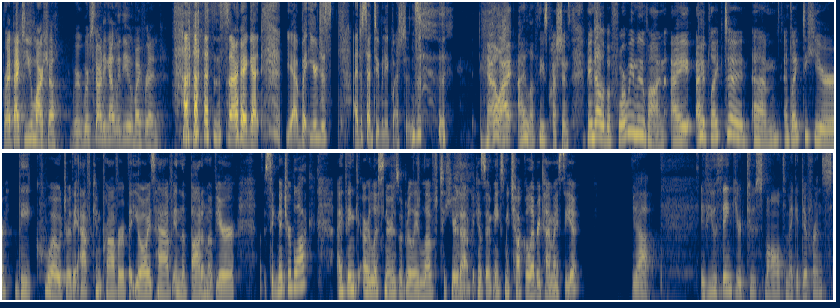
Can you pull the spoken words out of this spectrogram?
Right back to you, Marcia. We're, we're starting out with you, my friend. Sorry, I got yeah, but you're just I just had too many questions. No, I, I love these questions. Mandela, before we move on, I, I'd like to um, I'd like to hear the quote or the African proverb that you always have in the bottom of your signature block. I think our listeners would really love to hear that because it makes me chuckle every time I see it. Yeah. If you think you're too small to make a difference,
